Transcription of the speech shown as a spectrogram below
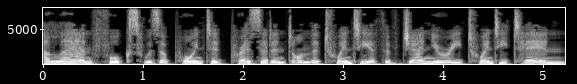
Alain Fuchs was appointed president on 20 January 2010.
